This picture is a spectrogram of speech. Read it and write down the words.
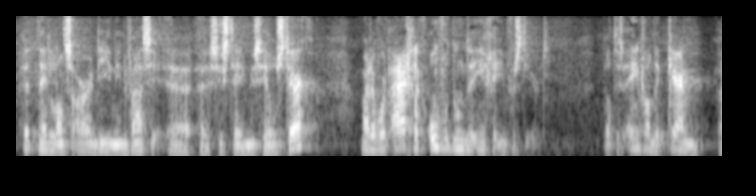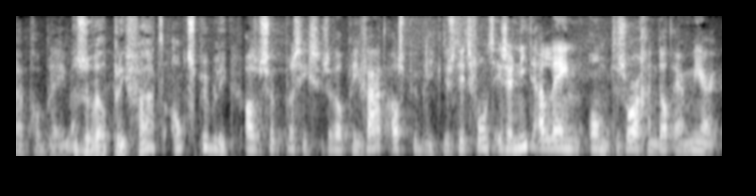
het Nederlandse RD en innovatiesysteem is heel sterk. Maar er wordt eigenlijk onvoldoende in geïnvesteerd. Dat is een van de kernproblemen. zowel privaat als publiek. Als, precies, zowel privaat als publiek. Dus dit fonds is er niet alleen om te zorgen dat er meer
